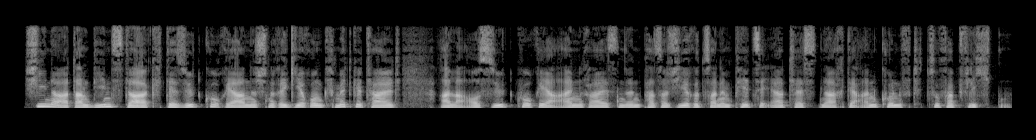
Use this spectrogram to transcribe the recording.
China hat am Dienstag der südkoreanischen Regierung mitgeteilt, alle aus Südkorea einreisenden Passagiere zu einem PCR-Test nach der Ankunft zu verpflichten.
